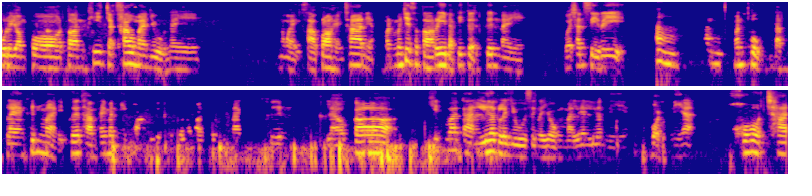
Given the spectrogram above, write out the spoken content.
กุรยองโพตอนที่จะเข้ามาอยู่ในหน่วยข่าวกรองแห่งชาติเนี่ย มันไม่ใช่ story แบบที่เกิดขึ้นในเวอร์ชันซีรีส์อ่ามันถูกดัดแปลงขึ้นใหม่ เพื่อทำให้มันมีความเป็นตัวละครตัวนี้มากขึ้น แล้วก็คิดว่าการเลือกระยูซึงระยงมาเล่นเรื่องนี้ บทเนี้ยโคตรใช่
